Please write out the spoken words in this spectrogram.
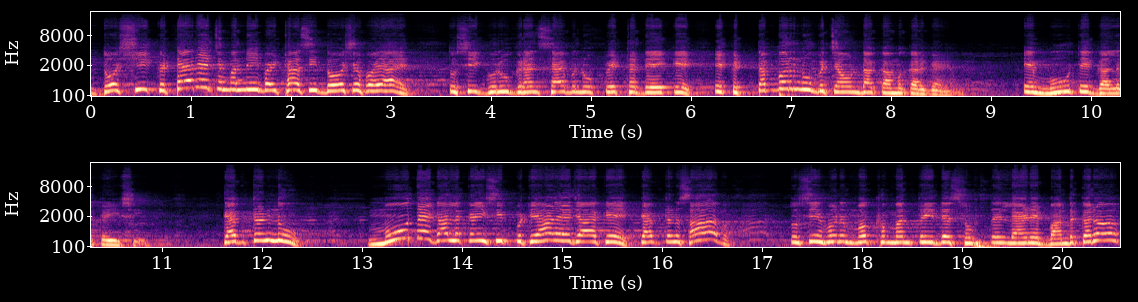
ਦੋਸ਼ੀ ਕਟਹਿਰੇ ਚ ਮੰਨੀ ਬੈਠਾ ਸੀ, ਦੋਸ਼ ਹੋਇਆ ਹੈ ਤੁਸੀਂ ਗੁਰੂ ਗ੍ਰੰਥ ਸਾਹਿਬ ਨੂੰ ਪਿੱਠ ਦੇ ਕੇ ਇੱਕ ਟੱਬਰ ਨੂੰ ਬਚਾਉਣ ਦਾ ਕੰਮ ਕਰ ਗਏ ਹੋ। ਇਹ ਮੂੰਹ ਤੇ ਗੱਲ ਕਹੀ ਸੀ। ਕੈਪਟਨ ਨੂੰ ਮੂੰਹ ਤੇ ਗੱਲ ਕਹੀ ਸੀ ਪਟਿਆਲੇ ਜਾ ਕੇ, ਕੈਪਟਨ ਸਾਹਿਬ, ਤੁਸੀਂ ਹੁਣ ਮੁੱਖ ਮੰਤਰੀ ਦੇ ਸੁਫਤੇ ਲੈਣੇ ਬੰਦ ਕਰੋ,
